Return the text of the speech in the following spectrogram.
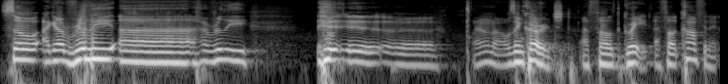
So I got really, uh, I felt really, uh, I don't know, I was encouraged. I felt great, I felt confident.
